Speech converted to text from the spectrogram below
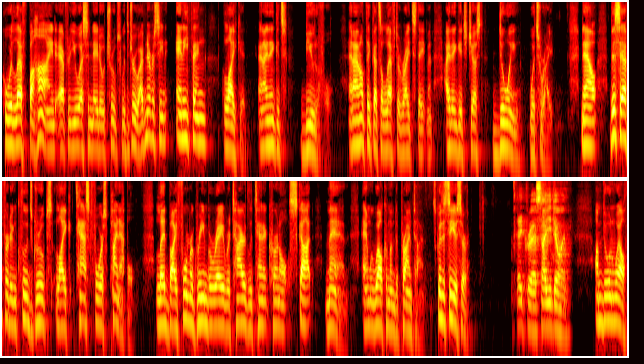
who were left behind after U.S. and NATO troops withdrew. I've never seen anything like it, and I think it's beautiful. And I don't think that's a left or right statement. I think it's just doing what's right. Now, this effort includes groups like Task Force Pineapple, led by former Green Beret retired Lieutenant Colonel Scott Mann, and we welcome him to primetime. It's good to see you, sir. Hey, Chris. How you doing? I'm doing well.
